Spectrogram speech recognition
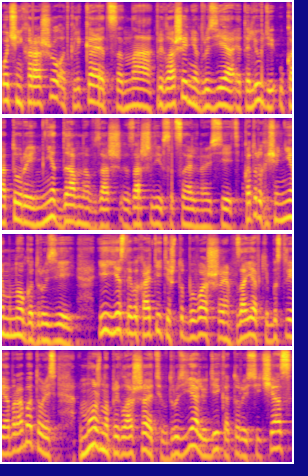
очень хорошо откликается на приглашение в друзья это люди, у которых недавно заш, зашли в социальную сеть, у которых еще немного друзей. И если вы хотите, чтобы ваши заявки быстрее обрабатывались, можно приглашать в друзья людей, которые сейчас,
